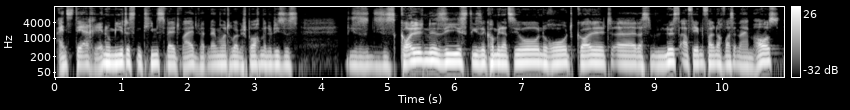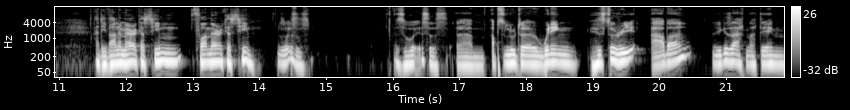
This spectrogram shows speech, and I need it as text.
eins der renommiertesten Teams weltweit. Wir hatten irgendwann mal drüber gesprochen, wenn du dieses, dieses, dieses Goldene siehst, diese Kombination Rot-Gold, äh, das löst auf jeden Fall noch was in einem aus. Ja, die waren Americas Team vor Americas Team. So ist es. So ist es. Ähm, absolute Winning History, aber wie gesagt, nachdem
